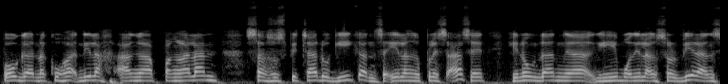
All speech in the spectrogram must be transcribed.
ga nakuha nila ang ah, pangalan sa suspitsado gikan sa ilang police asset. Hinungdan nga gihimo nila ang surveillance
